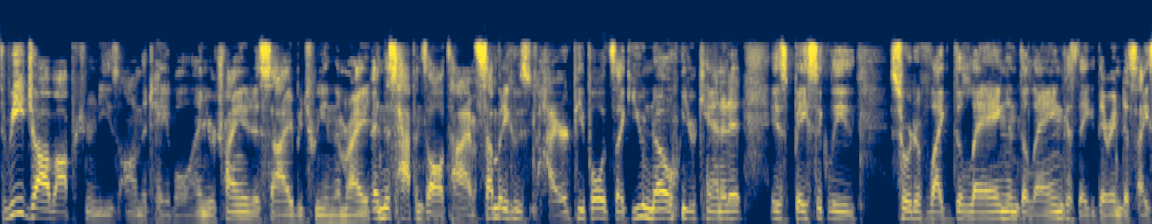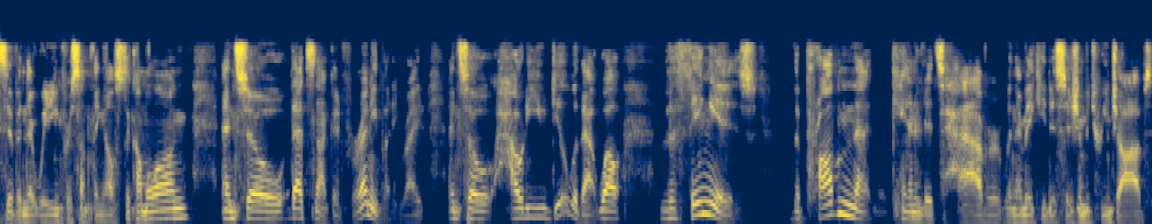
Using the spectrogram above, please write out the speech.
three job opportunities on the table and you're trying to decide between them, right? And this happens all the time. Somebody who's hired people, it's like you know your candidate is basically sort of like delaying and delaying because they, they're indecisive and they're waiting for something else to come along. And so that's not good for anybody, right? And so how do you deal with that? Well, the thing is, the problem that candidates have or when they're making a decision between jobs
